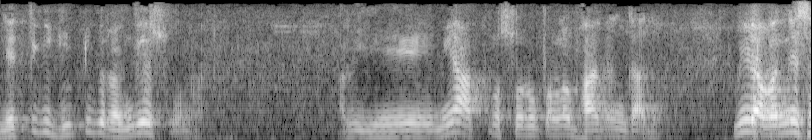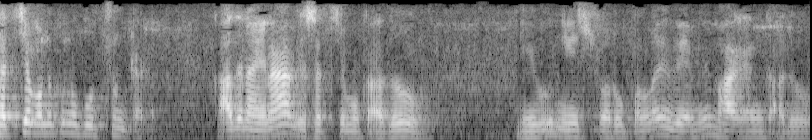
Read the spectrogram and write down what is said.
నెత్తికి జుట్టుకి రంగేసుకున్నాడు. అవి ఏమీ ఆత్మస్వరూపంలో భాగం కాదు. వీడు అవన్నీ సత్యం అనుకుని కూర్చుంటాడు. కాదు నాయన అవి సత్యము కాదు. నీవు నీ స్వరూపంలో ఇవేమీ భాగం కాదు.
